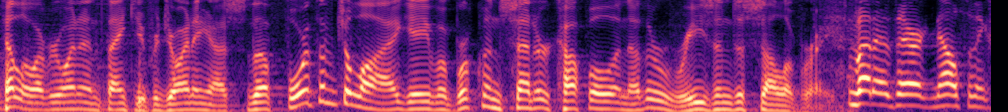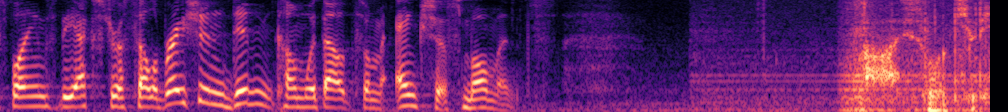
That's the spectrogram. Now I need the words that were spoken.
Hello, everyone, and thank you for joining us. The 4th of July gave a Brooklyn Center couple another reason to celebrate. But as Eric Nelson explains, the extra celebration didn't come without some anxious moments. Ah, oh, she's a little cutie.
